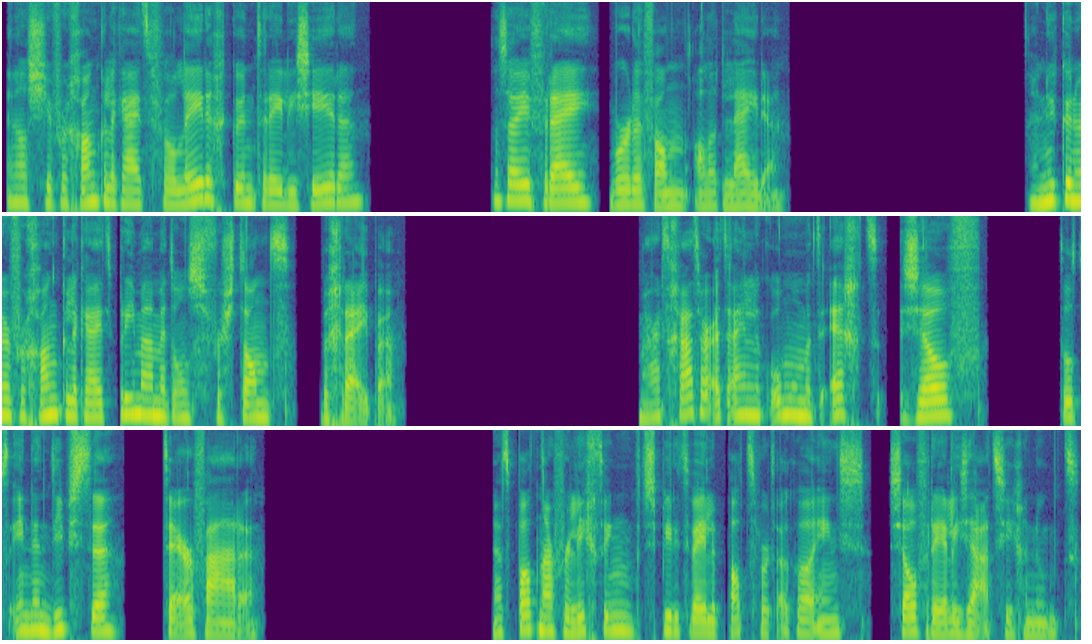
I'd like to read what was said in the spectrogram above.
En als je vergankelijkheid volledig kunt realiseren, dan zou je vrij worden van al het lijden. En nu kunnen we vergankelijkheid prima met ons verstand begrijpen. Maar het gaat er uiteindelijk om om het echt zelf tot in den diepste te ervaren. Het pad naar verlichting, het spirituele pad, wordt ook wel eens zelfrealisatie genoemd.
